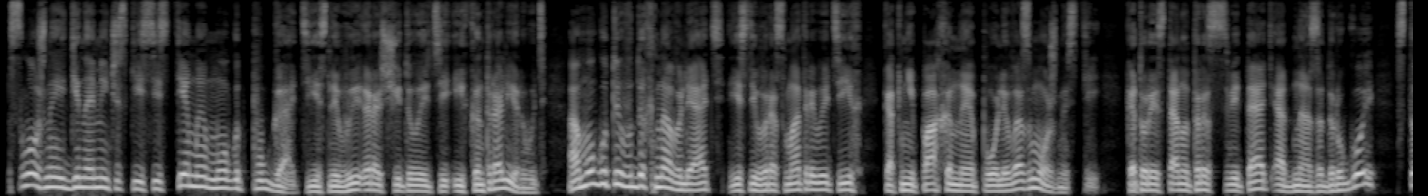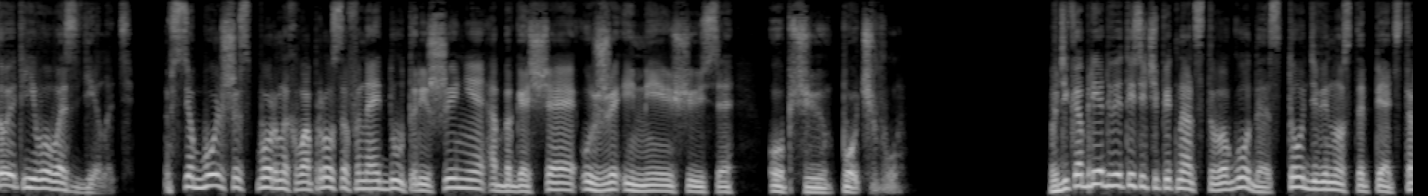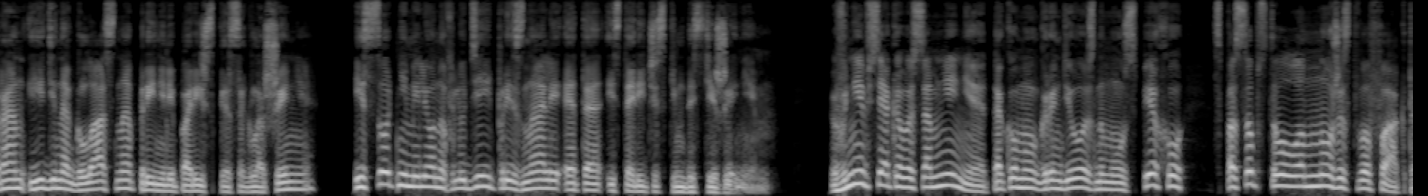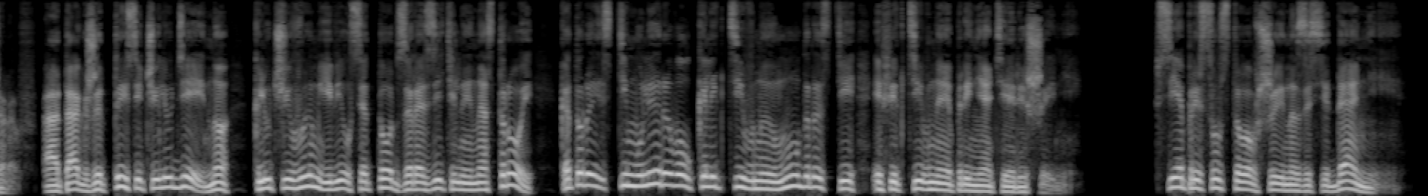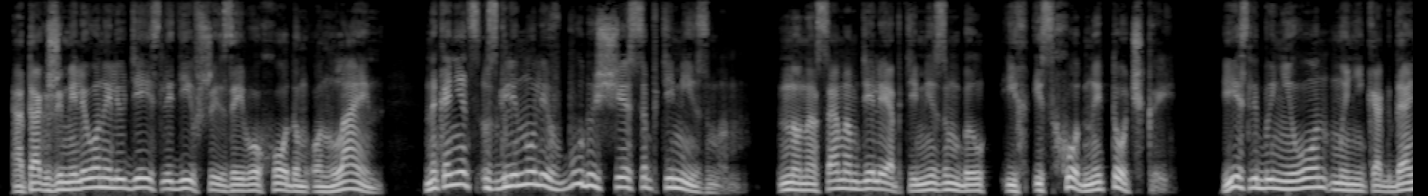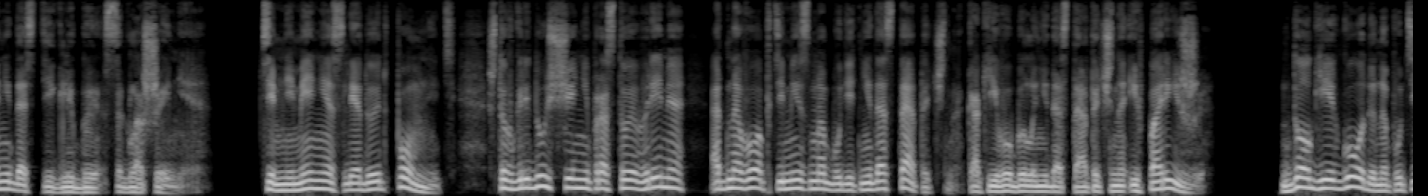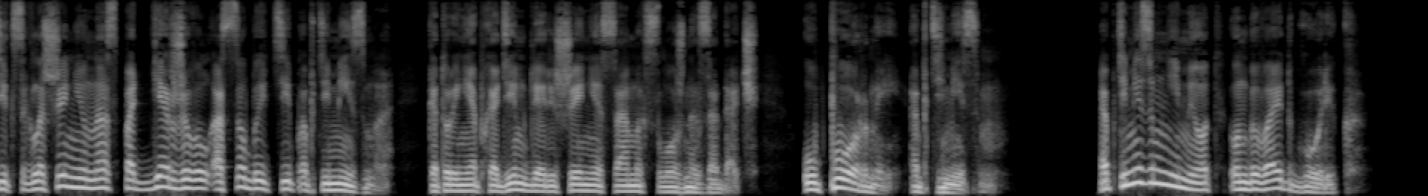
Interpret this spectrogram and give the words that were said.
Сложные динамические системы могут пугать, если вы рассчитываете их контролировать, а могут и вдохновлять, если вы рассматриваете их как непаханное поле возможностей, которые станут расцветать одна за другой, стоит его возделать все больше спорных вопросов и найдут решение, обогащая уже имеющуюся общую почву. В декабре 2015 года 195 стран единогласно приняли Парижское соглашение, и сотни миллионов людей признали это историческим достижением. Вне всякого сомнения, такому грандиозному успеху способствовало множество факторов, а также тысячи людей, но ключевым явился тот заразительный настрой, который стимулировал коллективную мудрость и эффективное принятие решений. Все присутствовавшие на заседании, а также миллионы людей, следившие за его ходом онлайн, наконец взглянули в будущее с оптимизмом. Но на самом деле оптимизм был их исходной точкой. Если бы не он, мы никогда не достигли бы соглашения. Тем не менее, следует помнить, что в грядущее непростое время одного оптимизма будет недостаточно, как его было недостаточно и в Париже. Долгие годы на пути к соглашению нас поддерживал особый тип оптимизма, который необходим для решения самых сложных задач. упорный оптимизм. Оптимизм не мед, он бывает горек.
